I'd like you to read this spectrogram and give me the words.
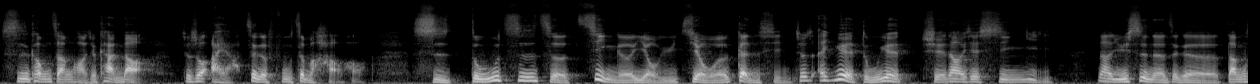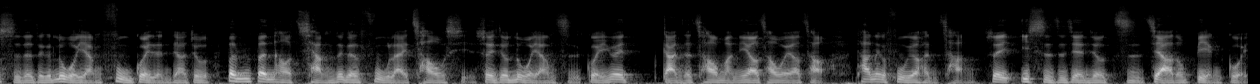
司空张华就看到，就说：“哎呀，这个赋这么好哈。”使读之者敬而有余，久而更新，就是哎，越读越学到一些新意。那于是呢，这个当时的这个洛阳富贵人家就纷纷哈抢这个赋来抄写，所以就洛阳纸贵，因为赶着抄嘛，你要抄我也要抄，他那个赋又很长，所以一时之间就纸价都变贵。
